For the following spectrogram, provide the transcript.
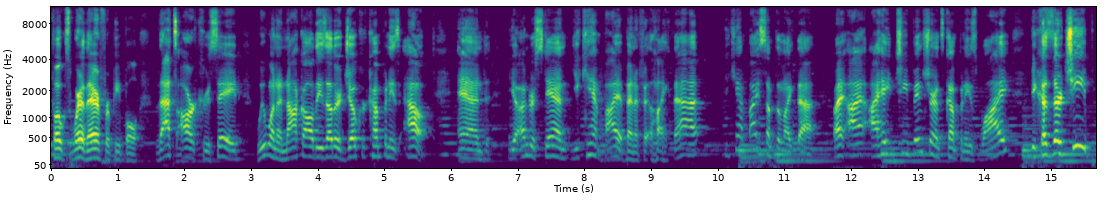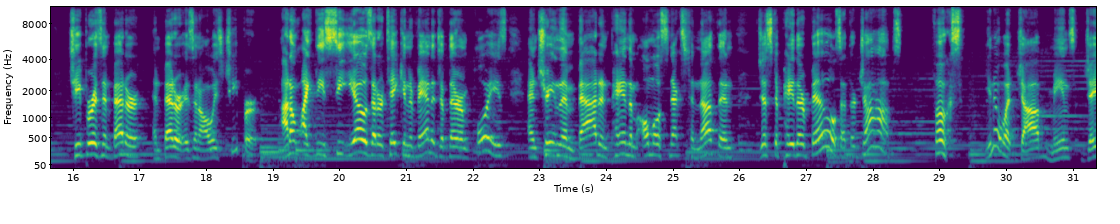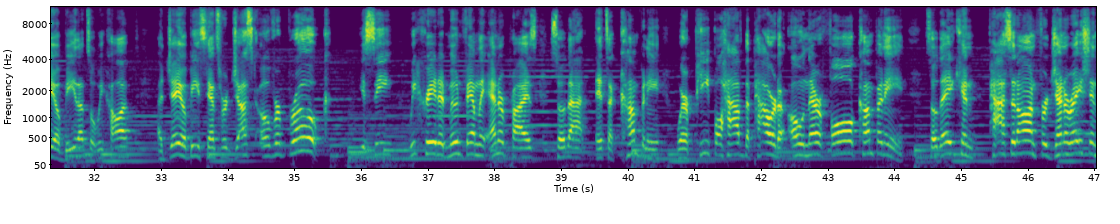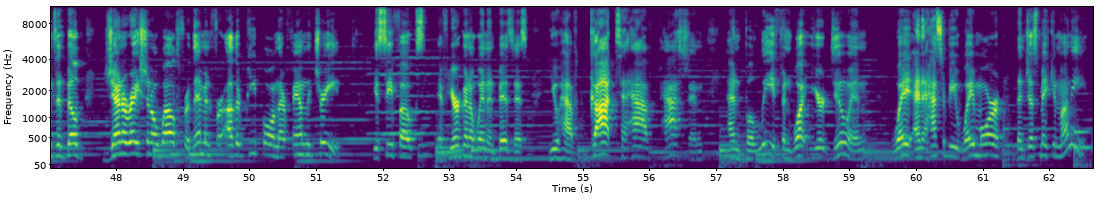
Folks, we're there for people. That's our crusade. We want to knock all these other joker companies out. And you understand, you can't buy a benefit like that. You can't buy something like that, right? I, I hate cheap insurance companies. Why? Because they're cheap. Cheaper isn't better, and better isn't always cheaper. I don't like these CEOs that are taking advantage of their employees and treating them bad and paying them almost next to nothing just to pay their bills at their jobs. Folks, you know what job means? JOB, that's what we call it. A JOB stands for just over broke. You see, We created Moon Family Enterprise so that it's a company where people have the power to own their full company so they can pass it on for generations and build generational wealth for them and for other people in their family tree. You see, folks, if you're going to win in business, you have got to have passion and belief in what you're doing way and it has to be way more than just making money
